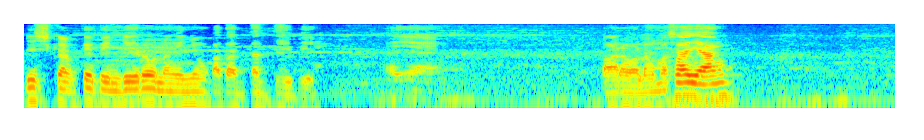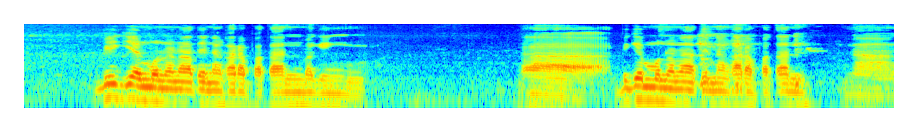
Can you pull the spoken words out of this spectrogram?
diskarte tindero ng inyong katadtad TV. Ayan. Para walang masayang, bigyan muna natin ng karapatan maging ah bigyan muna natin ng karapatan ng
